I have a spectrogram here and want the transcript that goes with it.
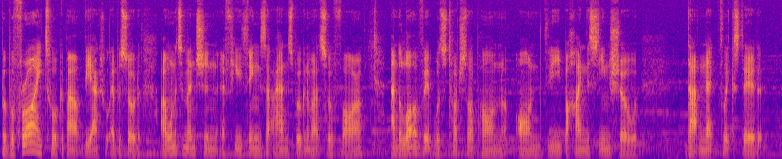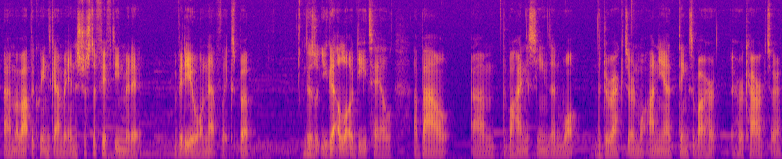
But before I talk about the actual episode, I wanted to mention a few things that I hadn't spoken about so far, and a lot of it was touched upon on the behind the scenes show that Netflix did um, about the Queen's Gambit, and it's just a 15 minute video on Netflix, but there's you get a lot of detail about um, the behind the scenes and what the director and what Anya thinks about her her character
